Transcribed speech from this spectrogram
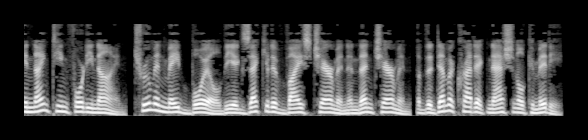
In 1949, Truman made Boyle the executive vice chairman and then chairman, of the Democratic National Committee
